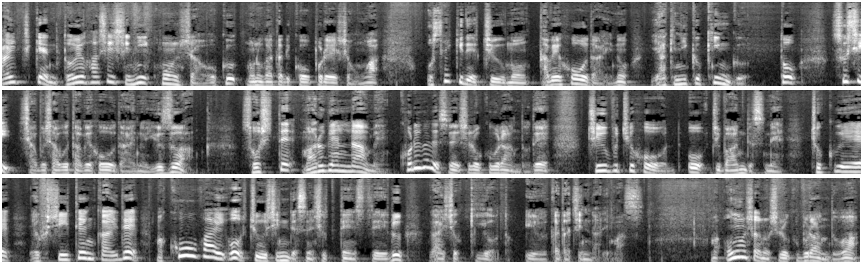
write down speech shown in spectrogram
愛知県豊橋市に本社を置く物語コーポレーションは、お席で注文食べ放題の焼肉キングと、寿司しゃぶしゃぶ食べ放題のゆずあん、そしてマルゲンラーメン。これがですね、主力ブランドで、中部地方を地盤にですね、直営 FC 展開で、まあ、郊外を中心にですね、出店している外食企業という形になります。まあ、御社の主力ブランドは、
